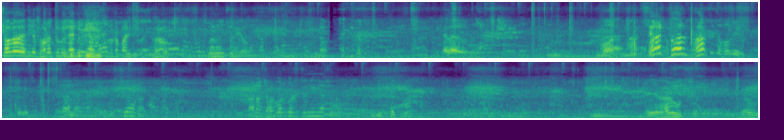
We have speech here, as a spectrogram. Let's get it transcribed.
চলো এদিকে ধরো তুমি ল্যান্ডিং আমি পাল্টি করি। ধরো তুমি চলে যাও। হ্যালো বল। ধর ধর ধর না না না বুঝছেও না। জানো ঝড়বড় করে ট্রেনিং আছে এইভাবে উঠছে। এভাবে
